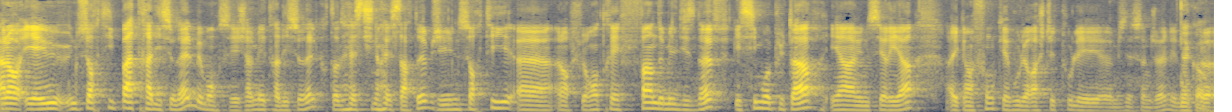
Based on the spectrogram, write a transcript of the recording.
Alors, il y a eu une sortie pas traditionnelle, mais bon, c'est jamais traditionnel quand on investit dans les startups. J'ai eu une sortie, alors je suis rentré fin 2019, et six mois plus tard, il y a une série A avec un fonds qui a voulu racheter tous les Business Angel. Et donc, euh,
